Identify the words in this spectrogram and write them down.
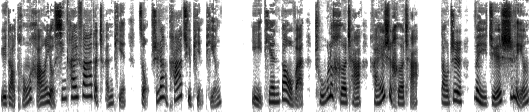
遇到同行有新开发的产品，总是让他去品评，一天到晚除了喝茶还是喝茶，导致味觉失灵，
